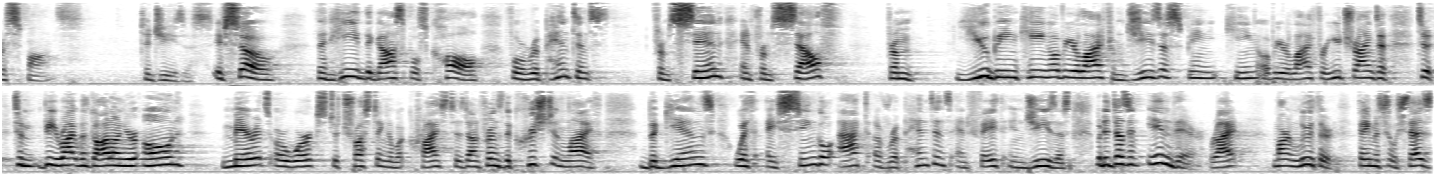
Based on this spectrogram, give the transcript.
response to Jesus? If so, then heed the gospel's call for repentance from sin and from self, from you being king over your life, from Jesus being king over your life? Are you trying to, to, to be right with God on your own? merits or works to trusting in what Christ has done. Friends, the Christian life begins with a single act of repentance and faith in Jesus, but it doesn't end there, right? Martin Luther famously says,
